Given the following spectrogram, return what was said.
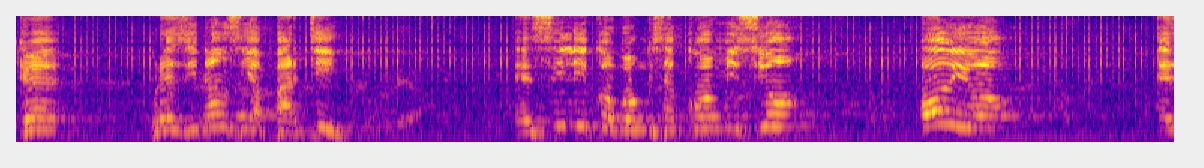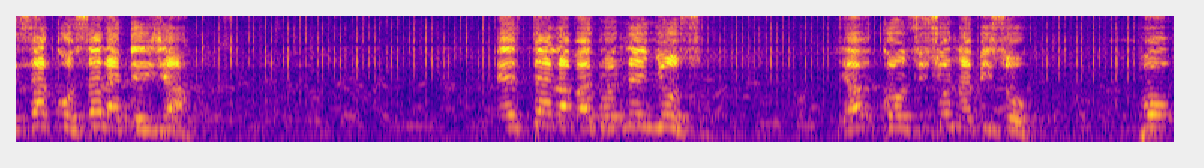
que présidence ya parti esili kobongisa commission oyo eza kosala deja etala badone nyonso ya constitution na biso mpo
